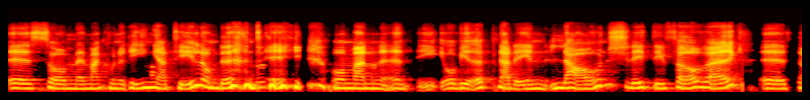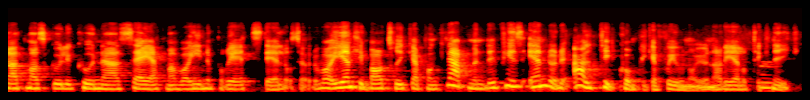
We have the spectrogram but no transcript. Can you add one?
eh, som man kunde ringa till om, det, om man, eh, och vi öppnade en lounge lite i förväg så att man skulle kunna se att man var inne på rätt ställe och så. Det var egentligen bara att trycka på en knapp men det finns ändå det alltid komplikationer ju när det gäller teknik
